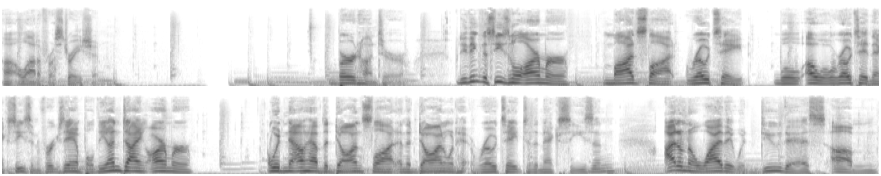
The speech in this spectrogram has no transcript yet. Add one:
uh, a lot of frustration. Bird Hunter. Do you think the seasonal armor mod slot rotate will oh will rotate next season. For example, the Undying Armor would now have the Dawn slot, and the Dawn would rotate to the next season. I don't know why they would do this. Um,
